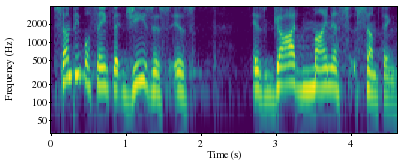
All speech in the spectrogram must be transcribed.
Some people think that Jesus is, is God minus something.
